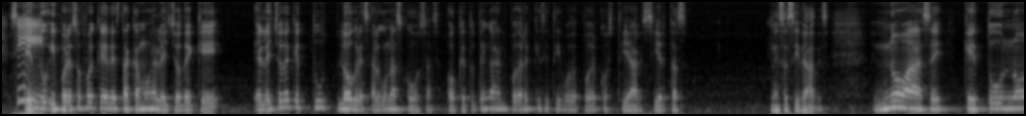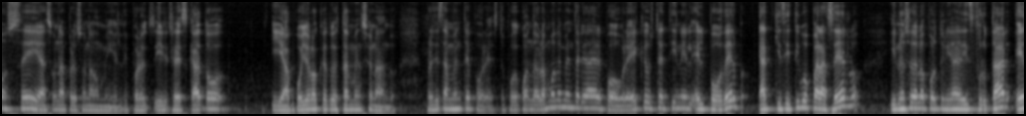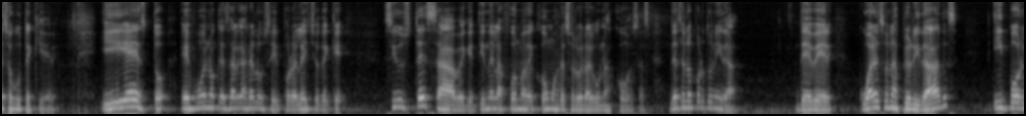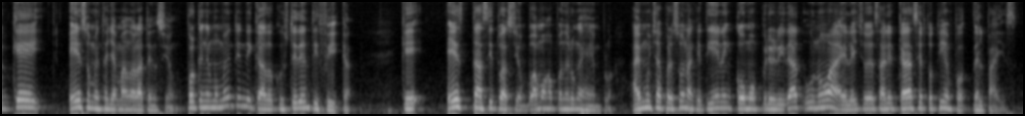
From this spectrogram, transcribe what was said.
Sí. y por eso fue que destacamos el hecho de que el hecho de que tú logres algunas cosas o que tú tengas el poder adquisitivo de poder costear ciertas necesidades, no hace que tú no seas una persona humilde. Por, y rescato y apoyo lo que tú estás mencionando, precisamente por esto. Porque cuando hablamos de mentalidad del pobre, es que usted tiene el poder adquisitivo para hacerlo y no se da la oportunidad de disfrutar eso que usted quiere. Y esto es bueno que salga a relucir por el hecho de que si usted sabe que tiene la forma de cómo resolver algunas cosas, dése la oportunidad de ver cuáles son las prioridades y por qué eso me está llamando la atención. Porque en el momento indicado que usted identifica que esta situación, vamos a poner un ejemplo, hay muchas personas que tienen como prioridad uno a el hecho de salir cada cierto tiempo del país.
